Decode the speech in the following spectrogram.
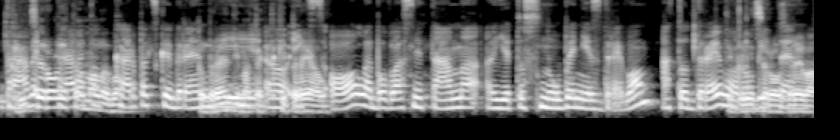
Práve, práve tam? to Alebo... karpatské brandy, To brandy má tak, taký eh, prejav. XO, lebo vlastne tam je to snúbenie s drevom a to drevo Ty robí ten, dreva.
